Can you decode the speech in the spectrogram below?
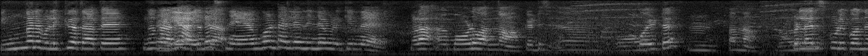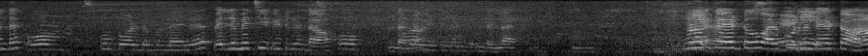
ഇങ്ങനെ വിളിക്കുക താത്തേ? നിങ്ങൾക്ക് സ്നേഹം കൊണ്ടല്ലേ നിന്നെ വിളിക്കുന്നേ? നിങ്ങളെ മോൾ വന്നോ? കെട്ടി പോയിട്ട് വന്നോ? പിള്ളേര് സ്കൂളിൽ പോകുന്നുണ്ട്? ഓ സ്കൂൾ പോകണ്ട് പിള്ളേര്. വല്യമ്മച്ചി വീട്ടിലുണ്ടോ? ഓ ഉണ്ടല്ലോ? വീട്ടിലുണ്ട്. ഉണ്ടല്ലേ? നിങ്ങളത് കേട്ടു വഴക്കൂടുന്ന് കേട്ടോ. ആ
